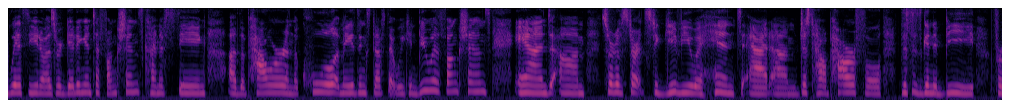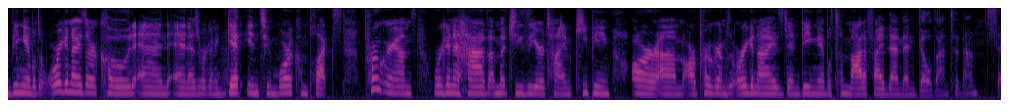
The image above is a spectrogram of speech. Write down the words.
with you know as we're getting into functions kind of seeing uh, the power and the cool amazing that we can do with functions and um, sort of starts to give you a hint at um, just how powerful this is going to be for being able to organize our code and, and as we're going to get into more complex programs, we're going to have a much easier time keeping our, um, our programs organized and being able to modify them and build onto them. So,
